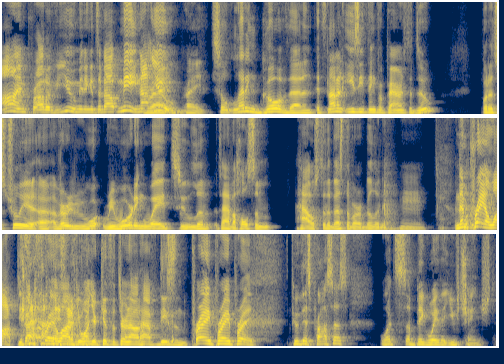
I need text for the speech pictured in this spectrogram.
I'm proud of you, meaning it's about me, not right, you. right. So letting go of that, and it's not an easy thing for parents to do, but it's truly a, a very rewar- rewarding way to live, to have a wholesome house to the best of our ability. Hmm. And then pray a lot. You got to pray a lot if you want your kids to turn out half decent. Pray, pray, pray. Through this process, what's a big way that you've changed?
